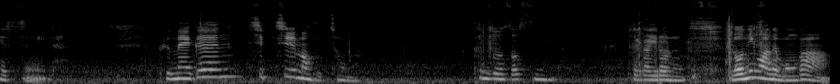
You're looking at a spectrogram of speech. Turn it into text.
했습니다. 금액은 17만 9천 원. 큰 돈 썼습니다. 제가 이런 러닝화는 뭔가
